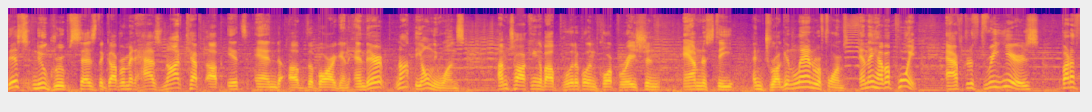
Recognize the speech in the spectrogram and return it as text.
this new group says the government has not kept up its end of the bargain. And they're not the only ones. I'm talking about political incorporation, amnesty, and drug and land reforms. And they have a point. After three years, about a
